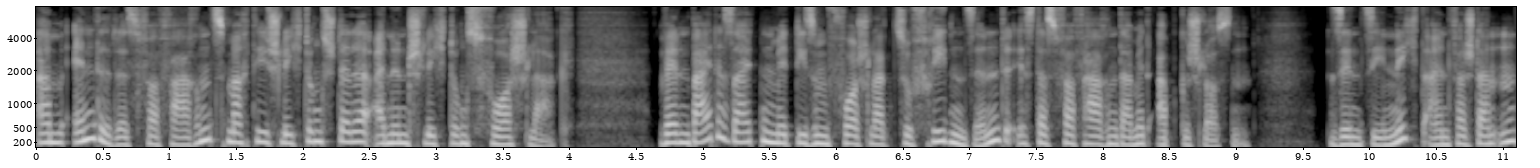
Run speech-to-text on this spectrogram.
Am Ende des Verfahrens macht die Schlichtungsstelle einen Schlichtungsvorschlag. Wenn beide Seiten mit diesem Vorschlag zufrieden sind, ist das Verfahren damit abgeschlossen. Sind sie nicht einverstanden,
